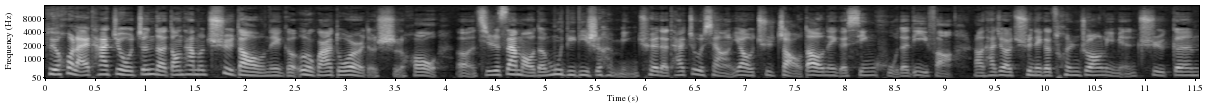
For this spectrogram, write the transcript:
所以后来她就真的当他们去到那个厄瓜多尔的时候，呃，其实三毛的目的地是很明确的，他就想要去找到那个星湖的地方，然后他就要去那个村庄里面去跟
